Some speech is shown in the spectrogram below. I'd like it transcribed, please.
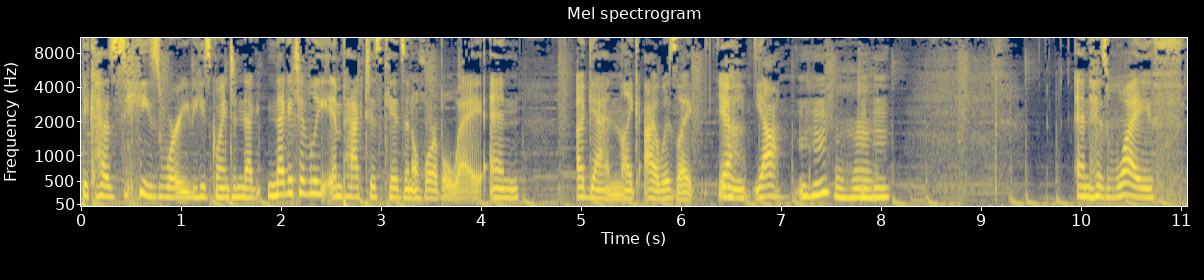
because he's worried he's going to neg- negatively impact his kids in a horrible way. And again, like I was like, Yeah. mm, yeah, mm-hmm, mm-hmm. And his wife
